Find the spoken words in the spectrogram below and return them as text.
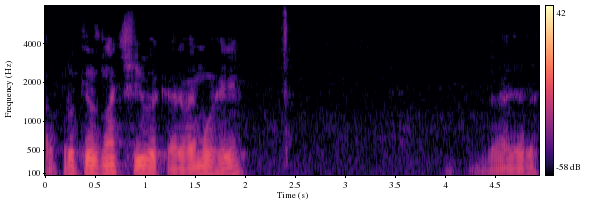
A Proteus nativa, cara, vai morrer. Já era.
